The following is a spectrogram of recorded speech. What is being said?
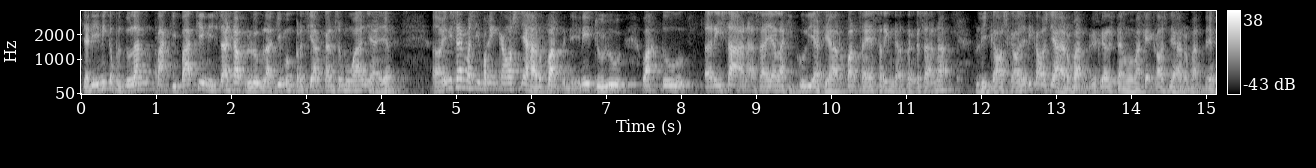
Jadi ini kebetulan pagi-pagi nih saya belum lagi mempersiapkan semuanya ya. Uh, ini saya masih pakai kaosnya Harvard ini. Ini dulu waktu uh, Risa anak saya lagi kuliah di Harvard, saya sering datang ke sana beli kaos-kaos ini kaosnya Harvard. Ini sekarang sedang memakai kaosnya Harvard ya.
